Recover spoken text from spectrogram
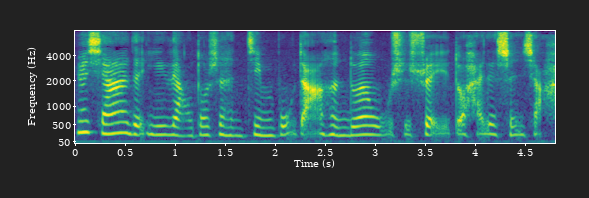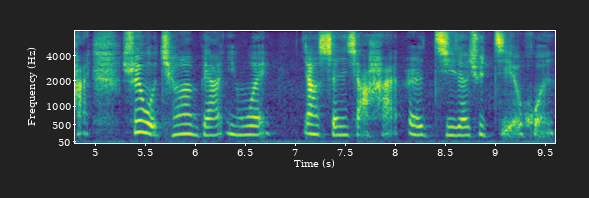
因为现在的医疗都是很进步的，很多人五十岁也都还在生小孩，所以我千万不要因为要生小孩而急着去结婚，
